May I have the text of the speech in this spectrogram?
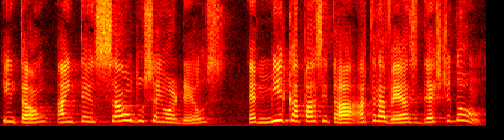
então a intenção do Senhor Deus é me capacitar através deste dom.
